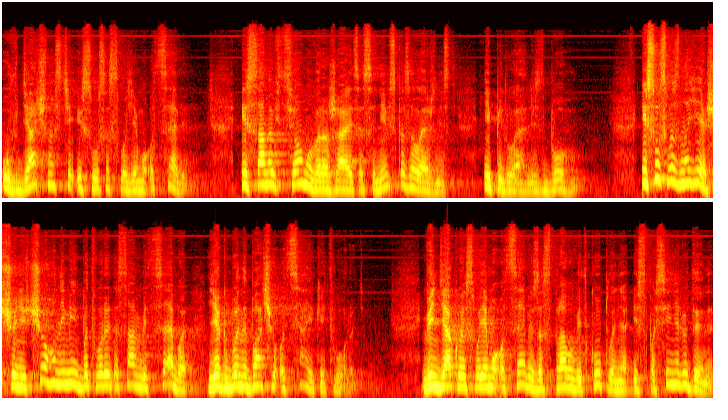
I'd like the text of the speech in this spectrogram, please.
у вдячності Ісуса своєму Отцеві. І саме в цьому виражається синівська залежність і підлеглість Богу. Ісус визнає, що нічого не міг би творити сам від себе, якби не бачив Отця, який творить. Він дякує своєму Отцеві за справу відкуплення і спасіння людини,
